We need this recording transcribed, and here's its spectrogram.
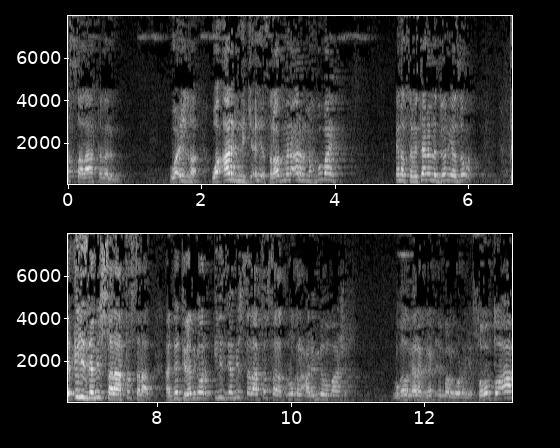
asalaata baa lagu waa iqra waa arrin la jeceliya salaad mayna arrin maxbuub ahayn? Inaad samaysaan la doonaya sooma de ilzami salaata salaad. Haddee tirada ka waran ilzami salaata salaad. Luqa alcarabiya maasha luqada meela kaga dhicin baa lagu odhanaya sababtoo ah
